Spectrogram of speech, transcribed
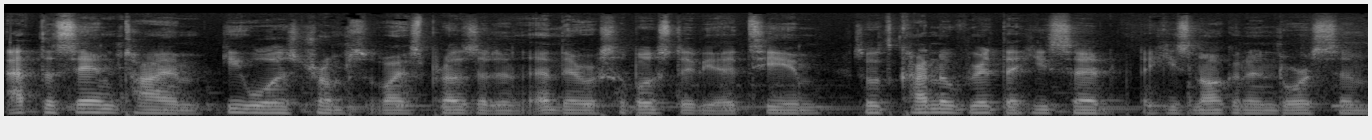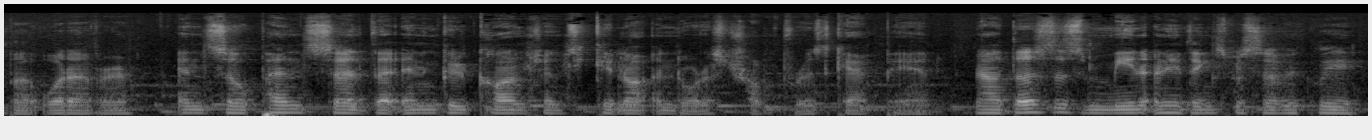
at the same time, he was Trump's vice president and they were supposed to be a team. So it's kind of weird that he said that he's not going to endorse him, but whatever. And so Pence said that in good conscience he cannot endorse Trump for his campaign. Now, does this mean anything specifically?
